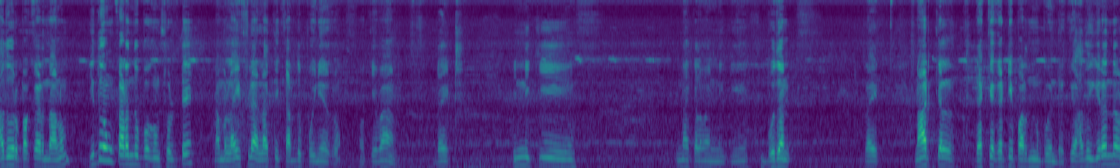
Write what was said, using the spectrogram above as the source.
அது ஒரு பக்கம் இருந்தாலும் இதுவும் கடந்து போகும்னு சொல்லிட்டு நம்ம லைஃப்பில் எல்லாத்தையும் கடந்து போயினே இருக்கோம் ஓகேவா ரைட் இன்றைக்கி என்ன கிழமை இன்னைக்கு? புதன். ரைட் நாட்கள் ரெக்கை கட்டி பறந்து போயின்னு அது இறந்த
